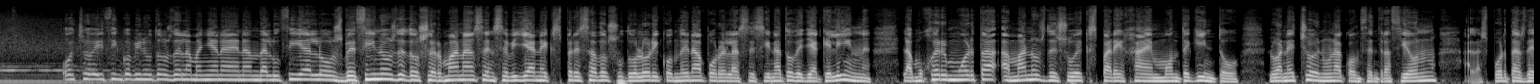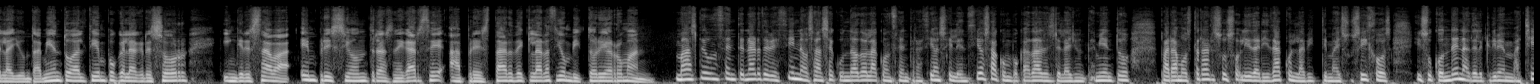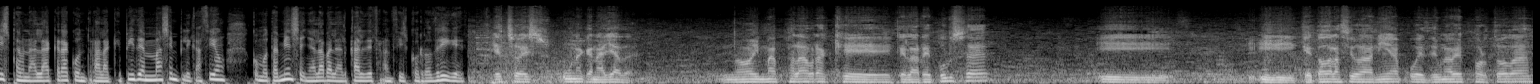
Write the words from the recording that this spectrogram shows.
8 y 5 minutos de la mañana en Andalucía, los vecinos de dos hermanas en Sevilla han expresado su dolor y condena por el asesinato de Jacqueline, la mujer muerta a manos de su expareja en Montequinto. Lo han hecho en una concentración a las puertas del ayuntamiento al tiempo que el agresor ingresaba en prisión tras negarse a prestar declaración. Victoria Román. Más de un centenar de vecinos han secundado la concentración silenciosa convocada desde el ayuntamiento para mostrar su solidaridad con la víctima y sus hijos y su condena del crimen machista, una lacra contra la que piden más implicación, como también señalaba el alcalde Francisco Rodríguez. Esto es una canallada. No hay más palabras que, la repulsa y, que toda la ciudadanía, pues de una vez por todas,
